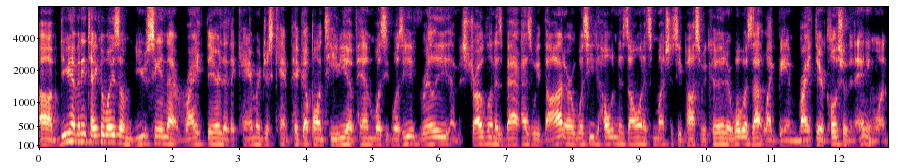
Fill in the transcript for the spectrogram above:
Um, do you have any takeaways of you seeing that right there that the camera just can't pick up on TV of him? Was he was he really um, struggling as bad as we thought, or was he holding his own as much as he possibly could, or what was that like being right there closer than anyone?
